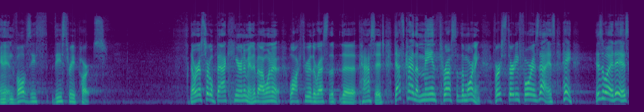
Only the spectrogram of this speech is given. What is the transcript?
And it involves these, these three parts. Now, we're going to circle back here in a minute, but I want to walk through the rest of the, the, passage. That's kind of the main thrust of the morning. Verse 34 is that. It's, hey, this is what it is.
